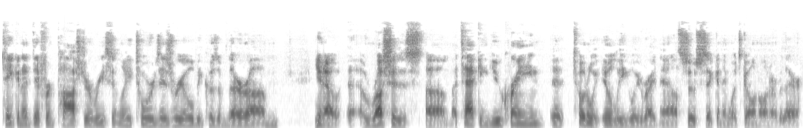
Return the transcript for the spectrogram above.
taken a different posture recently towards Israel because of their um, you know, uh, Russia's um, attacking Ukraine uh, totally illegally right now. So sickening what's going on over there.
